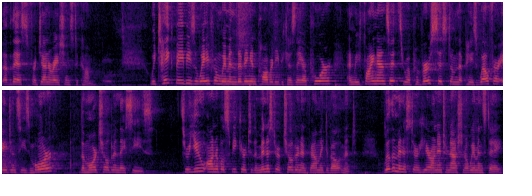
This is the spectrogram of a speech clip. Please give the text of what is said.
of this for generations to come. We take babies away from women living in poverty because they are poor, and we finance it through a perverse system that pays welfare agencies more the more children they seize. Through you, Honourable Speaker, to the Minister of Children and Family Development, will the Minister here on International Women's Day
